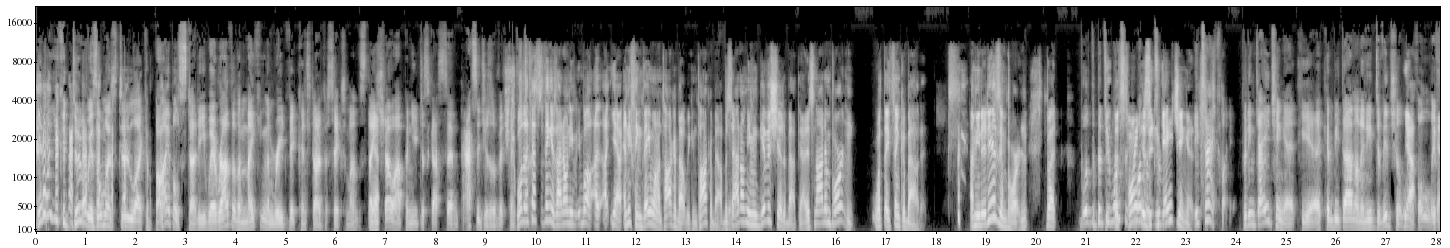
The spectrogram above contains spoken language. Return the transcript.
Well, what you could do is almost do like a Bible study where rather than making them read Wittgenstein for six months, they Yeah. show up and you discuss certain passages of Wittgenstein. Well, that, that's the thing is, I don't even. Well, I, I, yeah, anything they want to talk about, we can talk about. But see, I don't even give a shit about that. It's not important what they think about it. I mean, it is important, but well, but you the want you point want is to- engaging it. Exactly. But engaging it here can be done on an individual Yeah. level if Yeah.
